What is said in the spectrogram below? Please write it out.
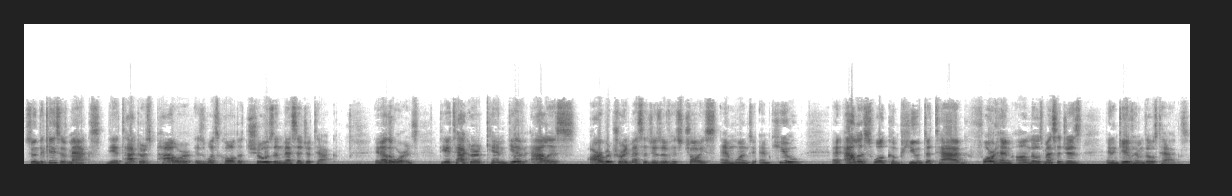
So in the case of MACs, the attacker's power is what's called a chosen message attack. In other words, the attacker can give Alice arbitrary messages of his choice, M1 to MQ, and Alice will compute the tag for him on those messages and give him those tags.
